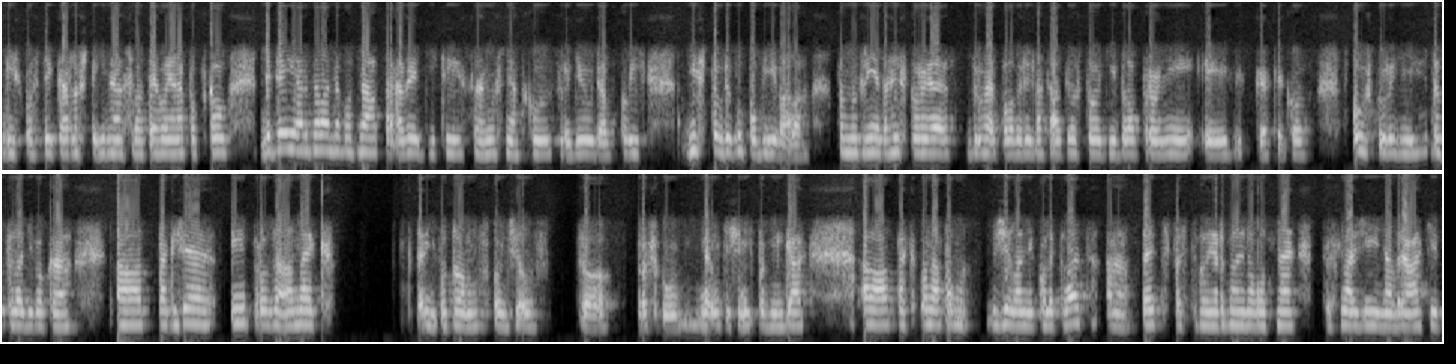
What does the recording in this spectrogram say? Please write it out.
blízkosti Karlštejna a svatého Jana Podskalou, kde Jarmila Novotná právě díky svému sňatku s rodinou Dabkových jistou dobu pobývala. Samozřejmě ta historie druhé poloviny 20. století byla pro ní i jak, jako spoustu lidí docela divoká. A, takže i pro zámek, který potom skončil v trošku neutěšených podmínkách. A, tak ona tam žila několik let a teď Festival Jarmily Novotné se snaží navrátit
